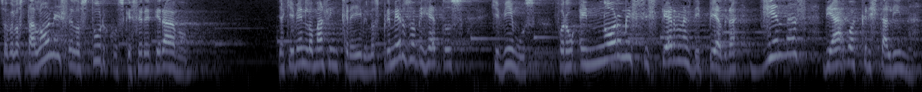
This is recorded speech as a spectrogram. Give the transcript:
sobre os talones de los turcos que se retiravam. E aqui vem o mais incrível: os primeiros objetos que vimos foram enormes cisternas de pedra llenas de água cristalina,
